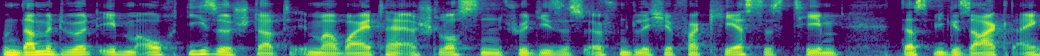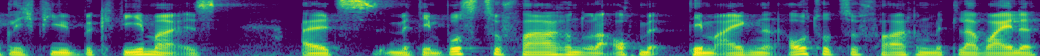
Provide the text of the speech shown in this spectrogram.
Und damit wird eben auch diese Stadt immer weiter erschlossen für dieses öffentliche Verkehrssystem, das wie gesagt eigentlich viel bequemer ist als mit dem Bus zu fahren oder auch mit dem eigenen Auto zu fahren mittlerweile.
